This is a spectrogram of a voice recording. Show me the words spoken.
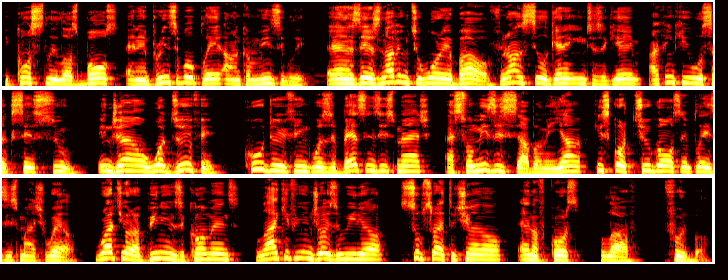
he constantly lost balls and in principle played unconvincingly. And there's nothing to worry about, Ferran still getting into the game, I think he will succeed soon. In general, what do you think? Who do you think was the best in this match? As for me this is Aubameyang, he scored 2 goals and plays this match well. Write your opinion in the comments, like if you enjoyed the video, subscribe to channel and of course love football.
